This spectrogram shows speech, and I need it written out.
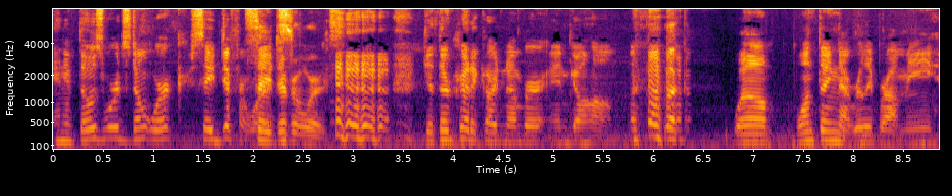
and if those words don't work, say different Say words. Say different words. Get their credit card number and go home. Look. well, one thing that really brought me,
